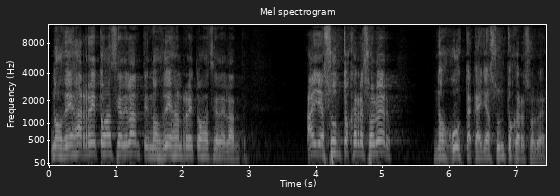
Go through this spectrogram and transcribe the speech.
Nos deja retos hacia adelante, nos dejan retos hacia adelante. Hay asuntos que resolver, nos gusta que haya asuntos que resolver.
